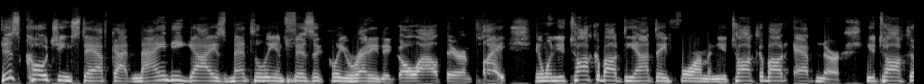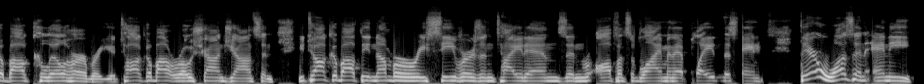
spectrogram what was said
this coaching staff got 90 guys mentally and physically ready to go out there and play. And when you talk about D'Onta Foreman, you talk about Ebner, you talk about Khalil Herbert, you talk about Roschon Johnson, you talk about the number of receivers and tight ends and offensive linemen that played in this game. There wasn't any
